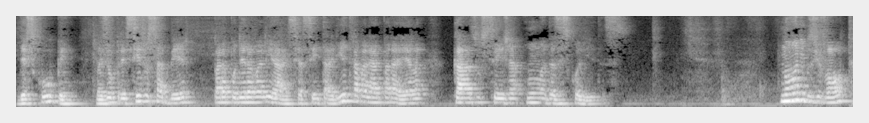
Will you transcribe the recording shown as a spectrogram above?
Desculpem, mas eu preciso saber para poder avaliar se aceitaria trabalhar para ela caso seja uma das escolhidas. No ônibus de volta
